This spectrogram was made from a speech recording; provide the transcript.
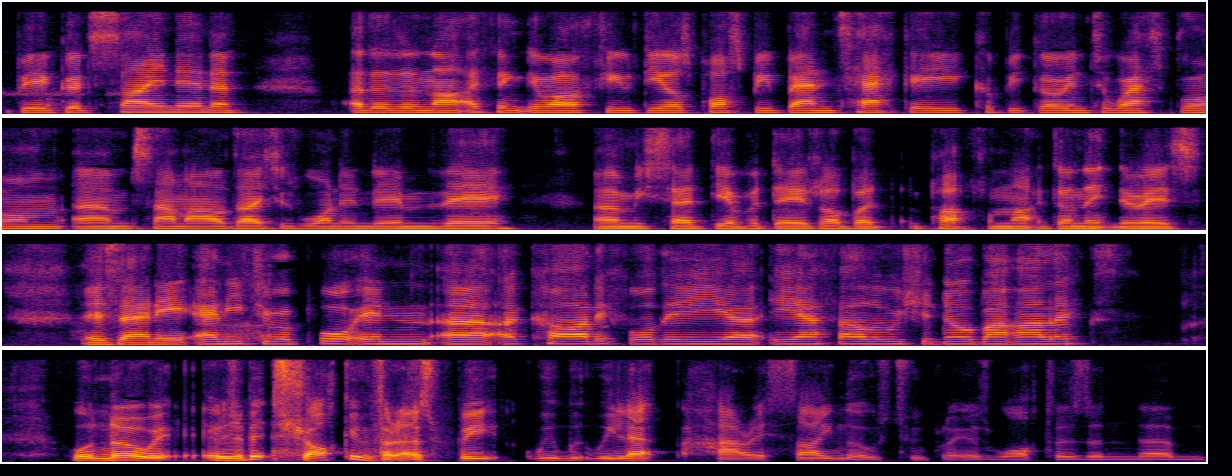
would be a good signing. And other than that, I think there are a few deals. Possibly Ben Benteke could be going to West Brom. Um, Sam Allardyce is wanting him there. Um, he said the other day as well. But apart from that, I don't think there is is any any to report in uh, at Cardiff or the uh, EFL that we should know about, Alex. Well, no, it, it, was a bit shocking for us. We, we we let Harris sign those two players, Waters and um,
